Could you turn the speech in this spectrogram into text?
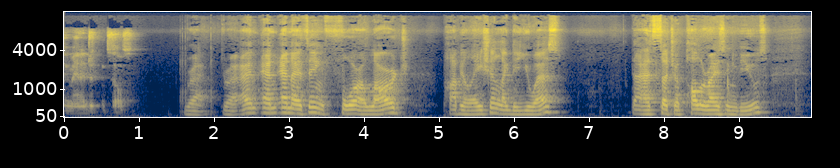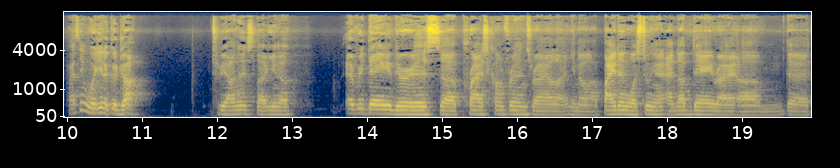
and manage it themselves. Right, right, and and and I think for a large population like the U.S. that has such a polarizing views, I think we did a good job. To be honest, like you know, every day there is a press conference, right? Like you know, Biden was doing an update, right? Um, the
